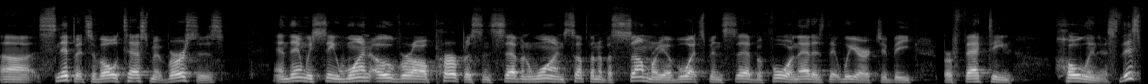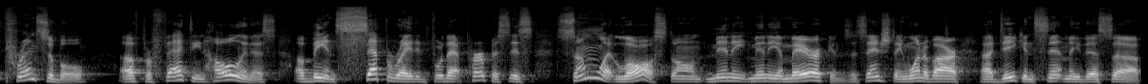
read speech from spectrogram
uh, snippets of Old Testament verses, and then we see one overall purpose in 7 1, something of a summary of what's been said before, and that is that we are to be perfecting holiness. This principle of perfecting holiness, of being separated for that purpose, is somewhat lost on many, many Americans. It's interesting. One of our uh, deacons sent me this, uh,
